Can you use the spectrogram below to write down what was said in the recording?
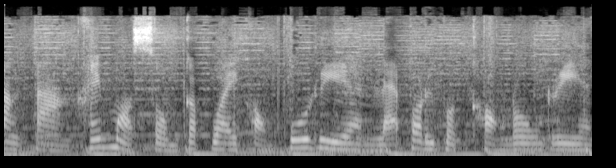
ต่างๆ ให้เหมาะสมกับวัยของผู้เรียน และบริบทของโรงเรียน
